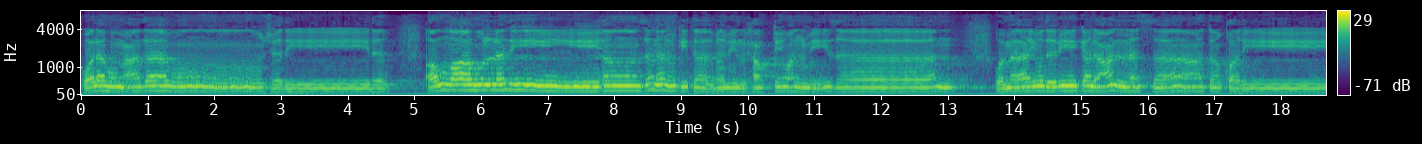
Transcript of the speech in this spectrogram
ولهم عذاب شديد. الله الذي أنزل الكتاب بالحق والميزان وما يدريك لعل الساعة قريب.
